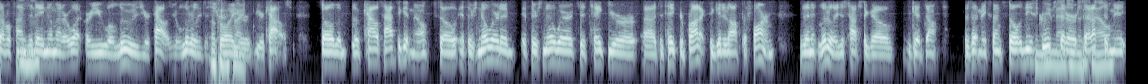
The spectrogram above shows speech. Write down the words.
several times Mhm. a day, no matter what, or you will lose your cows. You'll literally destroy Okay, your, your cows. So the, the cows have to get milk. So if there's nowhere to if there's nowhere to take your uh, to take your product to get it off the farm, then it literally just has to go get dumped. Does that make sense? So these Can groups that are set up to make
